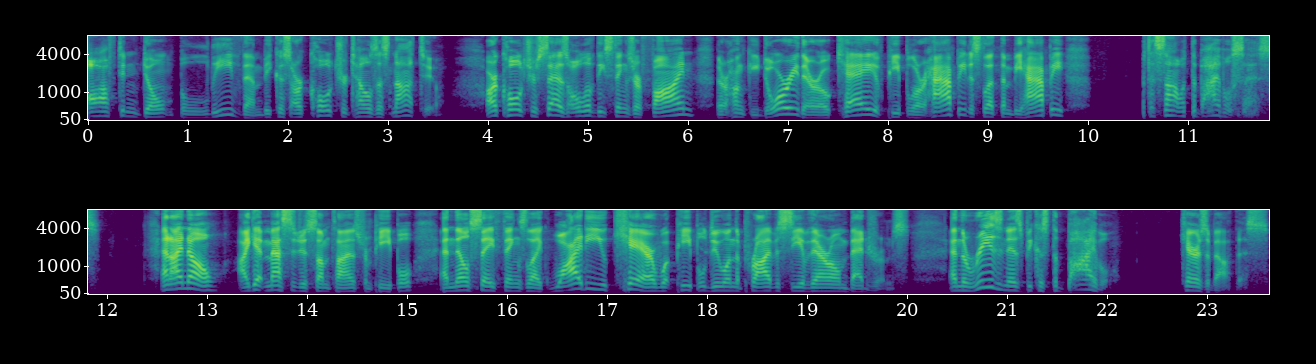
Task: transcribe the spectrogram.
often don't believe them because our culture tells us not to. Our culture says all of these things are fine, they're hunky dory, they're okay. If people are happy, just let them be happy. But that's not what the Bible says. And I know I get messages sometimes from people, and they'll say things like, Why do you care what people do in the privacy of their own bedrooms? And the reason is because the Bible cares about this.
